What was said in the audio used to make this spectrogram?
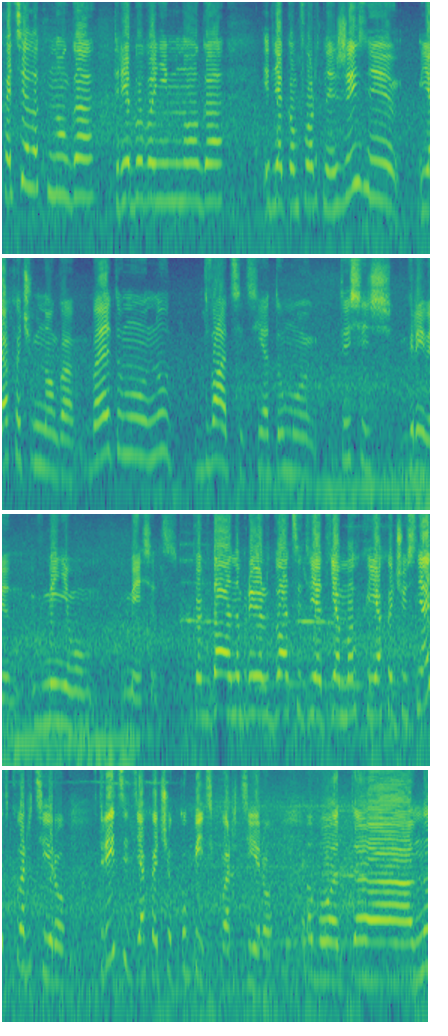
хотелок много, требований много, и для комфортной жизни я хочу много. Поэтому, ну, 20, я думаю, тысяч гривен в минимум месяц. Когда, например, в 20 лет я, я хочу снять квартиру, в 30 я хочу купить квартиру. Вот, э, ну,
